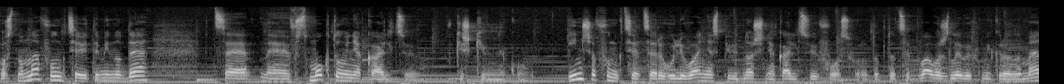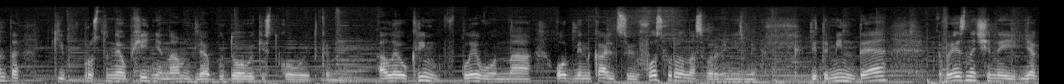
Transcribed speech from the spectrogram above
Основна функція вітаміну Д це е, всмоктування кальцію в кишківнику. Інша функція це регулювання співвідношення кальцію і фосфору. Тобто це два важливих мікроелемента, які просто необхідні нам для будови кісткової тканини. Але окрім впливу на обмін кальцію і фосфору у нас в організмі, вітамін Д визначений як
